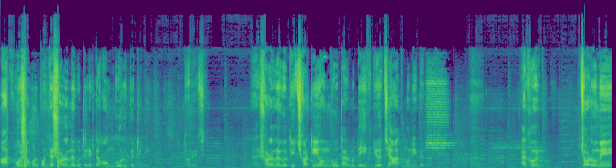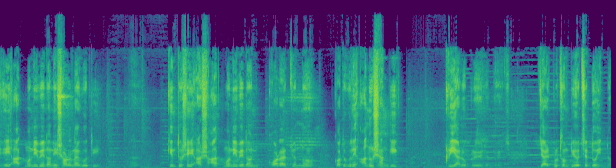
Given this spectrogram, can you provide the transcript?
আত্মসমর্পণটা শরণাগতির একটা অঙ্গ রূপে তিনি ধরেছেন। আহ, শরণাগতির ছটি অঙ্গ তার মধ্যে একটি হচ্ছে আত্মনিবেদন। এখন চরমে এই আত্মনিবেদনই শরণাগতি। কিন্তু সেই আত্মনিবেদন করার জন্য কতগুলি আনুষাঙ্গিক ক্রিয়ারও প্রয়োজন রয়েছে। যার প্রথমটি হচ্ছে দৈন্য।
